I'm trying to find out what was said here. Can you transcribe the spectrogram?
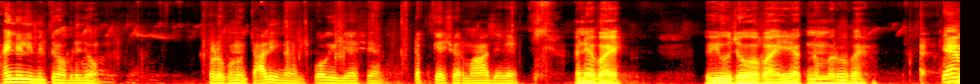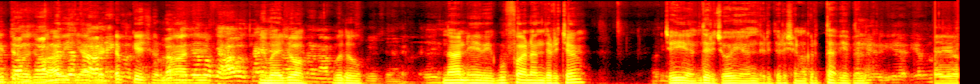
ફાઇનલી મિત્રો આપણે જો થોડું ઘણું ચાલીને પોગી ગયા છે ટપકેશ્વર મહાદેવે. અને ભાઈ વ્યૂ જોવો ભાઈ એક નંબર હો ભાઈ. મિત્રો જો આવી ગયા આપણે ટપકેશ્વર મહાદેવ. ને ભાઈ જો બધું નાની એવી ગુફાના અંદર છે. જઈએ અંદર જોઈએ અંદર દર્શન કરતા આવીએ પહેલા. જય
